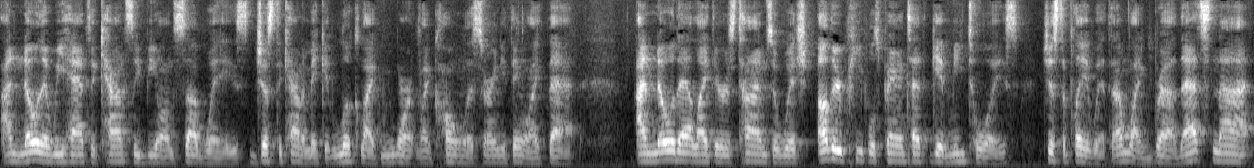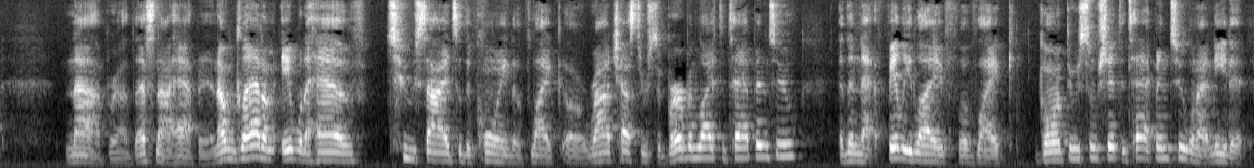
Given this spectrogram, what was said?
I know that we had to constantly be on subways just to kind of make it look like we weren't like homeless or anything like that. I know that like there was times in which other people's parents had to give me toys just to play with. I'm like, bruh, that's not, nah, bruh, that's not happening. And I'm glad I'm able to have two sides of the coin of like a Rochester suburban life to tap into, and then that Philly life of like going through some shit to tap into when I need it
